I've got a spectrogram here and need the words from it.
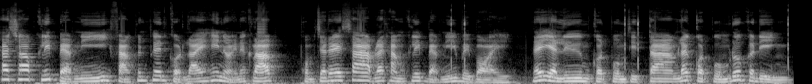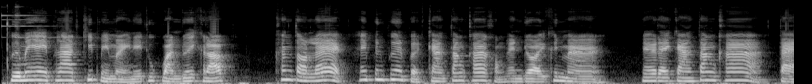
ถ้าชอบคลิปแบบนี้ฝากเพื่อนๆกดไลค์ให้หน่อยนะครับ ผมจะได้ทราบและทำคลิปแบบนี้บ่อยๆ และอย่าลืมกดปุ่มติดตามและกดปุ่มรูปกระดิ่ง เพื่อไม่ให้พลาดคลิปใหม่ๆในทุกวันด้วยครับ ขั้นตอนแรกให้เพื่อนๆเปิดการตั้งค่าของ Android ขึ้นมา ในรายการตั้งค่า แตะ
